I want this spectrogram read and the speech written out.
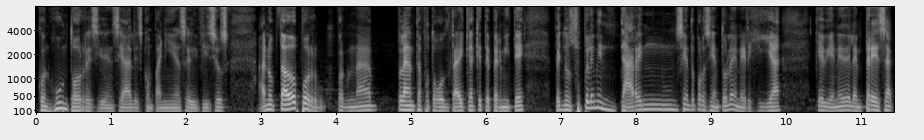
conjuntos residenciales, compañías, edificios, han optado por, por una planta fotovoltaica que te permite pues no suplementar en un 100% la energía que viene de la empresa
